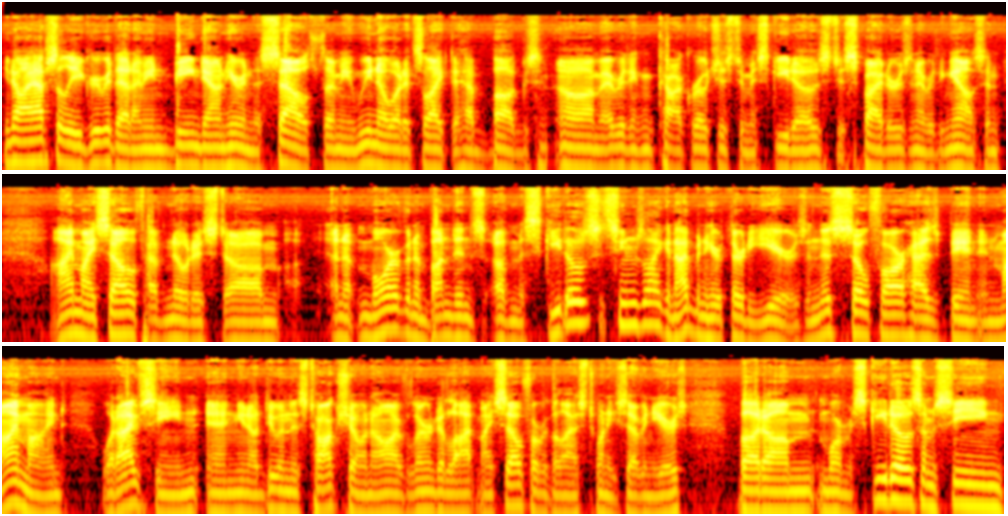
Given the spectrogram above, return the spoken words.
You know, I absolutely agree with that. I mean, being down here in the south, I mean, we know what it's like to have bugs. Um, everything from cockroaches to mosquitoes to spiders and everything else. And I myself have noticed um, an, more of an abundance of mosquitoes. It seems like, and I've been here 30 years, and this so far has been, in my mind, what I've seen. And you know, doing this talk show and all, I've learned a lot myself over the last 27 years. But um, more mosquitoes I'm seeing.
